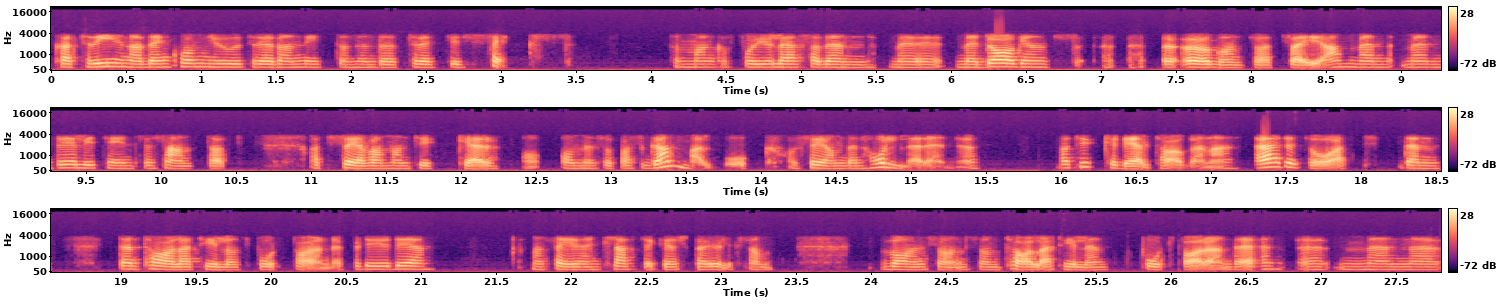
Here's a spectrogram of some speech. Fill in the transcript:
Katrina den kom ju ut redan 1936 så man får ju läsa den med, med dagens ögon så att säga. Men, men det är lite intressant att, att se vad man tycker om en så pass gammal bok och se om den håller ännu. Vad tycker deltagarna? Är det så att den, den talar till oss fortfarande? För det är ju det man säger, en klassiker ska ju liksom vara en sån som talar till en fortfarande. Eh, men eh,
